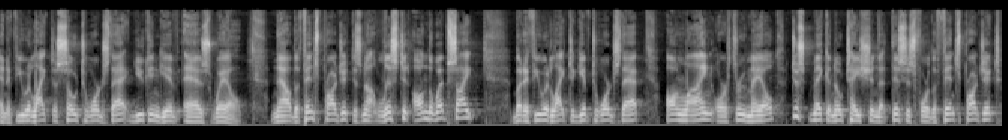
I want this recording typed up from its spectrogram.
And if you would like to sow towards that, you can give as well. Now, the fence project is not listed on the website. But if you would like to give towards that online or through mail, just make a notation that this is for the fence project,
